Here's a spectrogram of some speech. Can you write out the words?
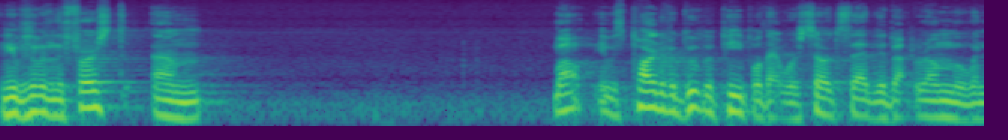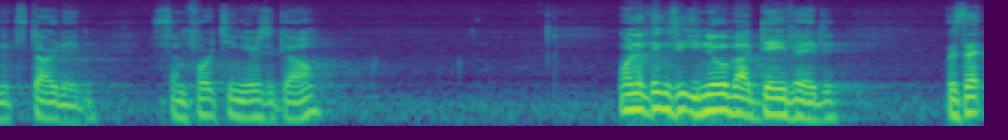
And he was one of the first, um, well, it was part of a group of people that were so excited about Romemu when it started some 14 years ago. One of the things that you knew about David was that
